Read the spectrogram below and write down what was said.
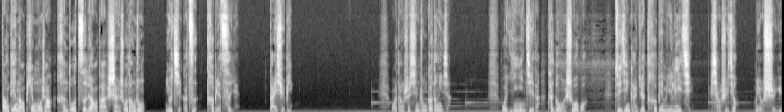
当电脑屏幕上很多资料的闪烁当中，有几个字特别刺眼：白血病。我当时心中咯噔一下，我隐隐记得他跟我说过，最近感觉特别没力气，想睡觉，没有食欲，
